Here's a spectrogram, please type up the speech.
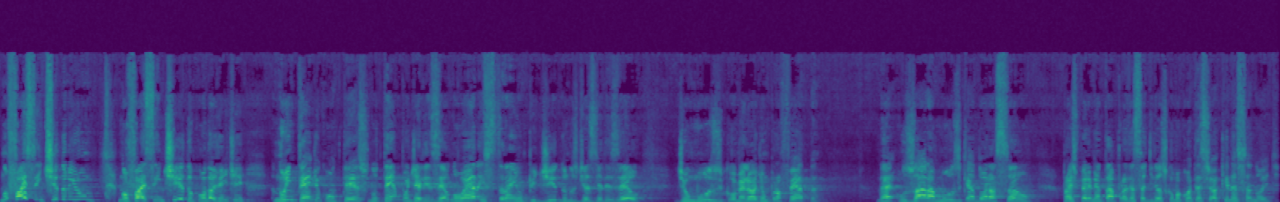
Não faz sentido nenhum. Não faz sentido quando a gente não entende o contexto. No tempo de Eliseu, não era estranho o pedido nos dias de Eliseu de um músico, ou melhor, de um profeta, né? usar a música e a adoração para experimentar a presença de Deus, como aconteceu aqui nessa noite.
